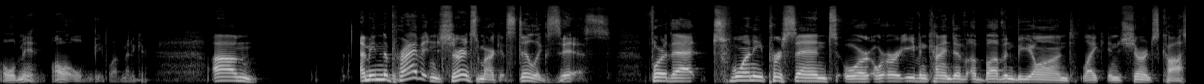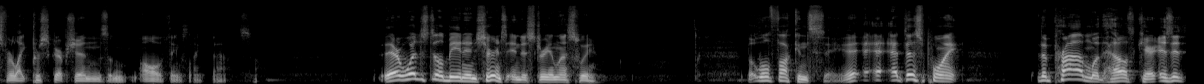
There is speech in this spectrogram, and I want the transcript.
old man. All old people have Medicare. Um, I mean, the private insurance market still exists for that 20% or, or, or even kind of above and beyond like insurance costs for like prescriptions and all the things like that. So there would still be an insurance industry unless we, but we'll fucking see. At this point, the problem with healthcare is it,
